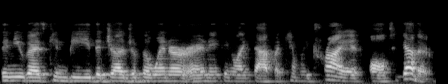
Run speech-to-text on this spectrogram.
then you guys can be the judge of the winner or anything like that. But can we try it all together?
